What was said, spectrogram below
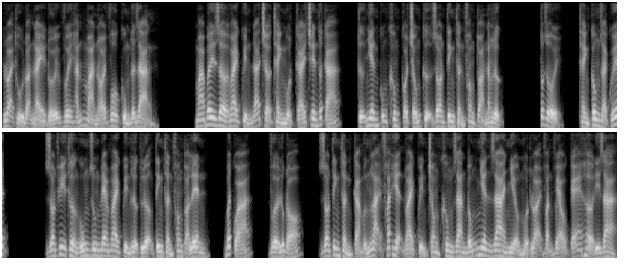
loại thủ đoạn này đối với hắn mà nói vô cùng đơn giản. Mà bây giờ Vai quỳnh đã trở thành một cái trên tất cá, tự nhiên cũng không có chống cự John tinh thần phong tỏa năng lực. Tốt rồi, thành công giải quyết. John phi thường ung dung đem Vai quỳnh lực lượng tinh thần phong tỏa lên, bất quá, vừa lúc đó, do tinh thần cảm ứng lại phát hiện Vai quỳnh trong không gian bỗng nhiên ra nhiều một loại vặn vẹo kẽ hở đi ra.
